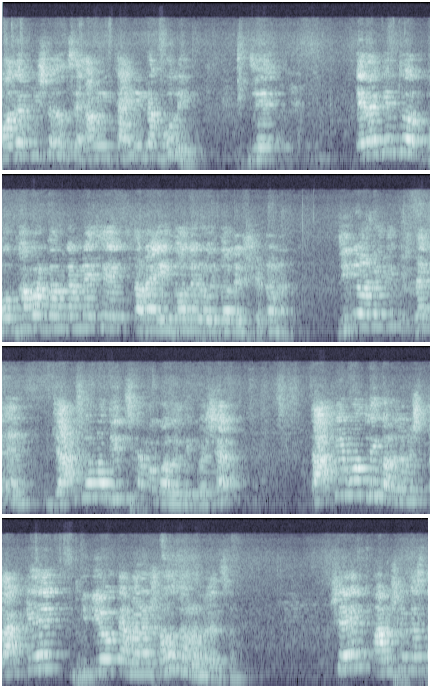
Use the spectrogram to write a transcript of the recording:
মজার বিষয় হচ্ছে, আমি কাহিনীটা বলি যে এরা কিন্তু ভাবার দরকার নেই যে তারা এই দলের, ওই দলের, সেটা না। যিনি অনৈতিক, দেখেন, যার জন্য দিচ্ছে আমাকে অনৈতিক প্রেশার তাকে বদলি করার জন্য তাকে ভিডিও ক্যামেরা সহ ধরা হয়েছে। সে মানুষের কাছে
